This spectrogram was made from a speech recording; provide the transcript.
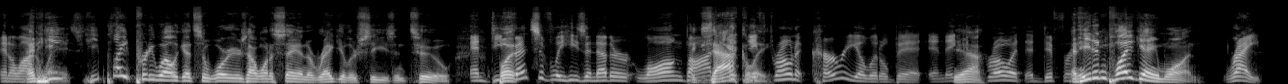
in a lot And of he ways. he played pretty well against the Warriors, I want to say, in the regular season too. And but- defensively, he's another long body. Exactly. They've thrown at Curry a little bit, and they Yeah. can throw it at different. And he didn't play game one. right.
